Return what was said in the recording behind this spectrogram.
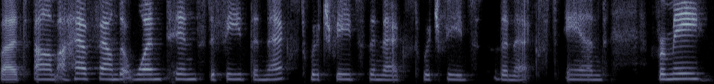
but um, I have found that one tends to feed the next, which feeds the next, which feeds the next. And for me,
